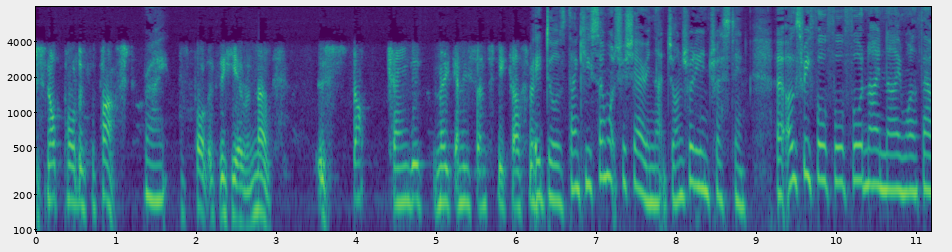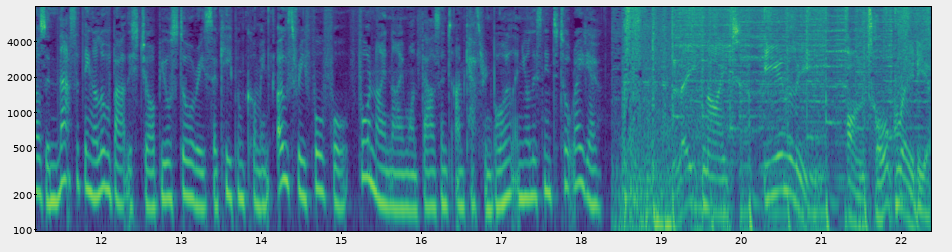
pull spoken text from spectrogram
She's not part of the past. Right. She's part of the here and now. That kind of make any sense to you, Katherine? It does. Thank you so much for sharing that, John. It's really interesting. Uh, 0344 499 1000. That's the thing I love about this job, your stories. So keep them coming. 0344 499 1000. I'm Katherine Boyle, and you're listening to Talk Radio. Late night, Ian Lee on Talk Radio.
